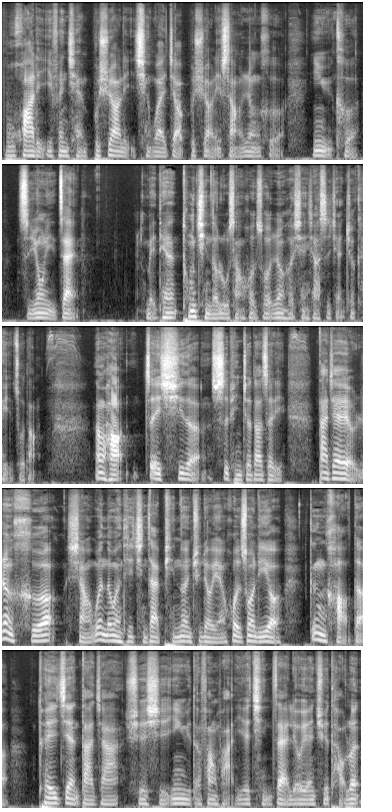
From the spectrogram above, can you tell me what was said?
不花你一分钱，不需要你请外教，不需要你上任何英语课，只用你在每天通勤的路上，或者说任何闲暇时间就可以做到。那么好，这一期的视频就到这里。大家有任何想问的问题，请在评论区留言，或者说你有更好的。推荐大家学习英语的方法，也请在留言区讨论。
